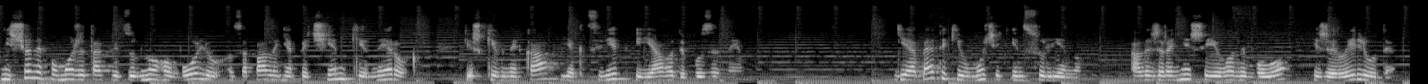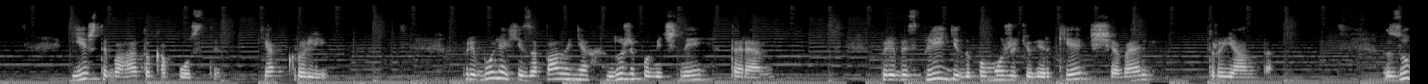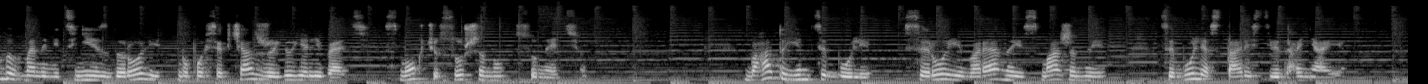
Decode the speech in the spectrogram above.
Ніщо не поможе так від зубного болю, запалення печінки, нирок, кишківника, як цвіт і ягоди бузини. Діабетиків мучить інсуліном, але ж раніше його не було і жили люди. Їжте багато капусти, як кролі. При болях і запаленнях дуже помічний терен. При безплідді допоможуть огірки, щавель, троянда. Зуби в мене міцні і здорові, бо повсякчас жую ялівець, смокчу сушену суницю. Багато їм цибулі, сирої, вареної, смаженої. Цибуля старість відганяє.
